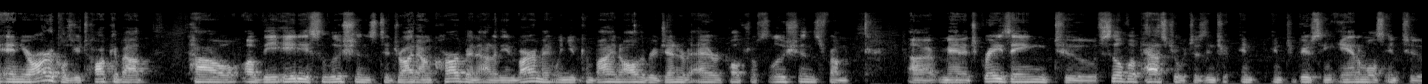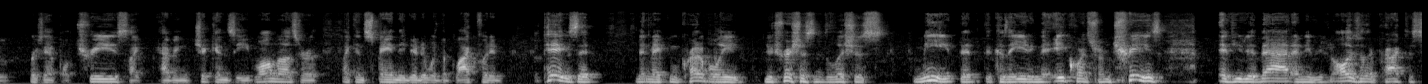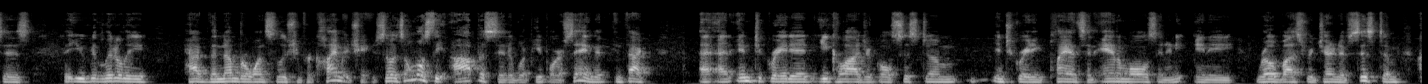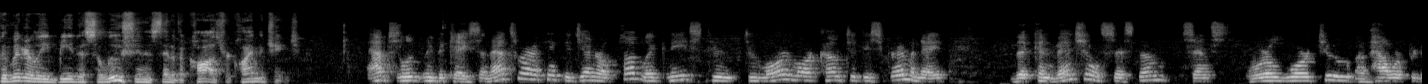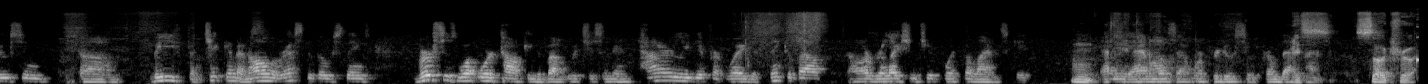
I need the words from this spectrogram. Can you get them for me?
In your articles, you talk about how of the 80 solutions to draw down carbon out of the environment, when you combine all the regenerative agricultural solutions from uh, managed grazing to silvopasture, which is inter- in, introducing animals into, for example, trees, like having chickens eat walnuts, or like in Spain, they did it with the black-footed pigs that that make incredibly nutritious and delicious meat that because they're eating the acorns from trees. If you did that, and if you did all these other practices, that you could literally have the number one solution for climate change. So it's almost the opposite of what people are saying. That in fact an integrated ecological system integrating plants and animals in, an, in a robust regenerative system could literally be the solution instead of the cause for climate change absolutely the case and that's where i think the general public needs to to more and more come to discriminate the conventional system since world war ii of how we're producing um, beef and chicken and all the rest of those things versus what we're talking about, which is an entirely different way to think about our relationship with the landscape mm. and the animals that we're producing from that it's landscape. So true.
